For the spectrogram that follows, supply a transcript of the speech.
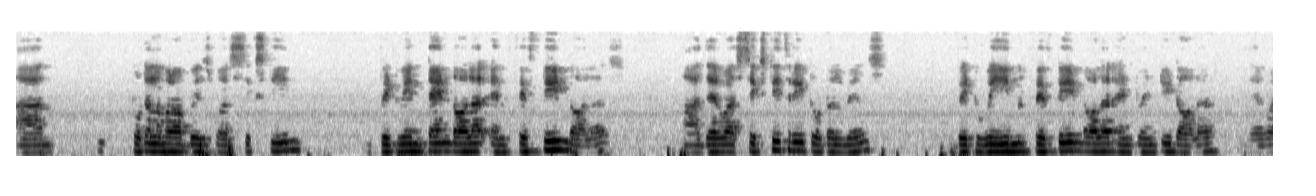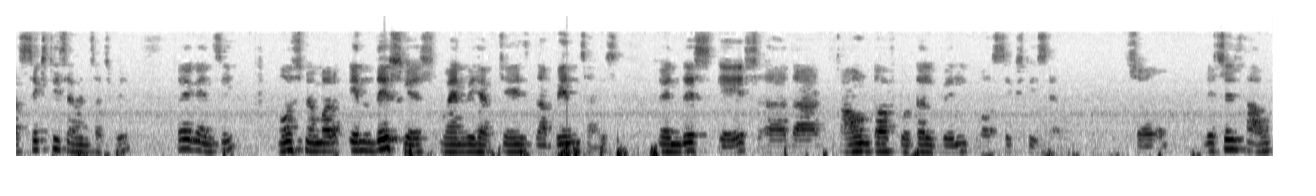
uh, total number of bills were 16 between $10 and $15 uh, there were 63 total bills between $15 and $20 there were 67 such bills. So you can see most number in this case when we have changed the bin size so in this case uh, the count of total bill was 67 so this is how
